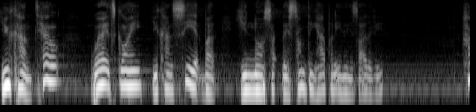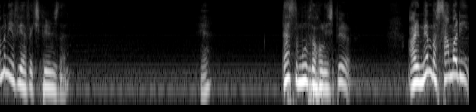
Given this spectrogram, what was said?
You can't tell where it's going, you can't see it, but you know there's something happening inside of you. How many of you have experienced that? Yeah? That's the move of the Holy Spirit. I remember somebody,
